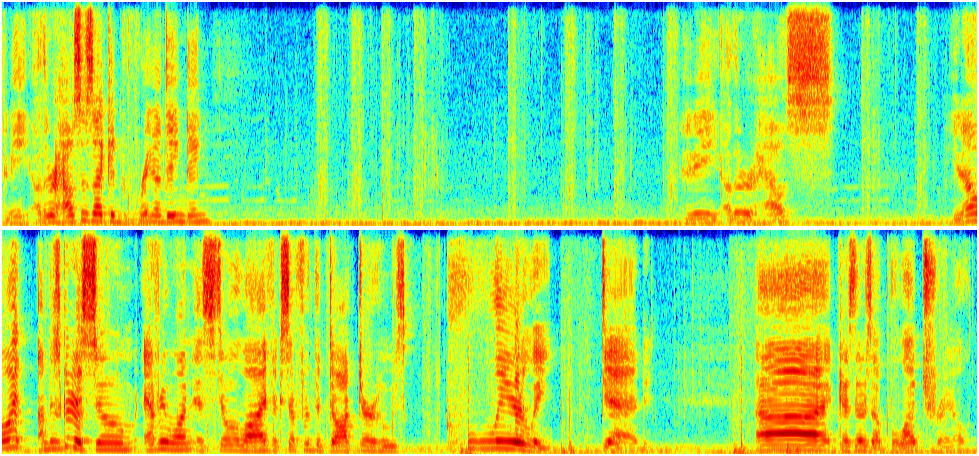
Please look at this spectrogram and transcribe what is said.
Any other houses I could ring a ding ding? Any other house? You know what? I'm just gonna assume everyone is still alive except for the doctor who's clearly dead. Uh, because there's a blood trail.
